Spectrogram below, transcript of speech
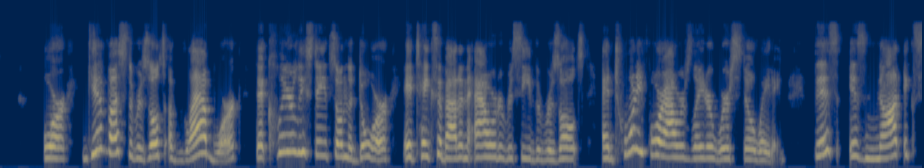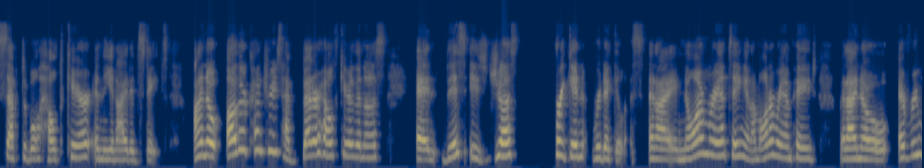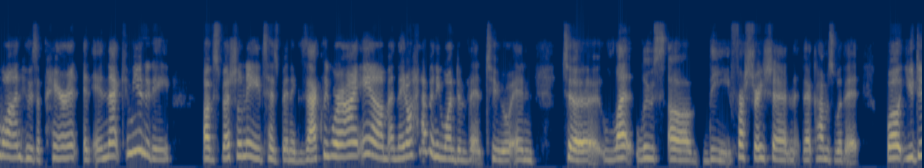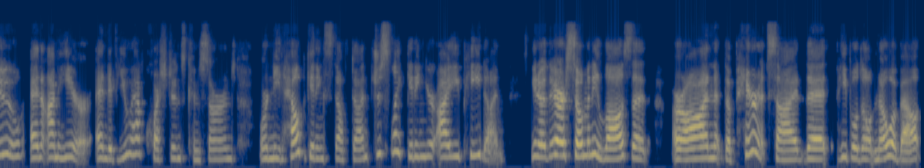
or give us the results of lab work that clearly states on the door it takes hmm. about an hour to receive the results, and 24 hours later, we're still waiting. This is not acceptable healthcare in the United States. I know other countries have better healthcare than us, and this is just freaking ridiculous. And I know I'm ranting and I'm on a rampage, but I know everyone who's a parent and in that community of special needs has been exactly where I am, and they don't have anyone to vent to and to let loose of the frustration that comes with it. Well, you do, and I'm here. And if you have questions, concerns, or need help getting stuff done, just like getting your IEP done, you know, there are so many laws that are on the parent side that people don't know about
